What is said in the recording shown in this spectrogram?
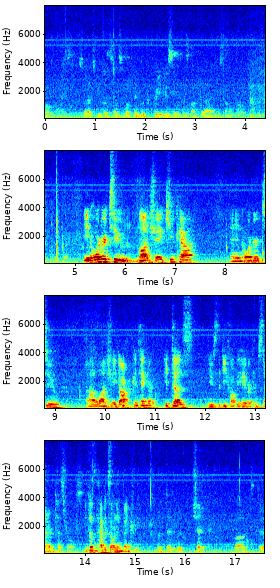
role, right? So that's because Ansible playbook we're using does not rely on the standard role. In order to launch a QCOW and in order to uh, launch a Docker container, it does use the default behavior from standard test roles. It doesn't have its own inventory. But then the check about the,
